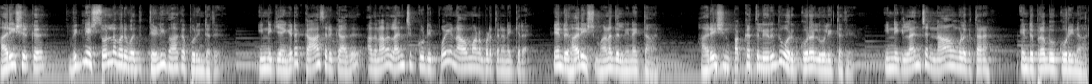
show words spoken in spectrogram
ஹரீஷிற்கு விக்னேஷ் சொல்ல வருவது தெளிவாக புரிந்தது. இன்னைக்கு என்கிட்ட காசு இருக்காது அதனால லஞ்சுக்கு கூட்டிட்டு போய் என்னை அவமானப்படுத்த நினைக்கிறேன் என்று ஹரீஷ் மனதில் நினைத்தான். ஹரீஷின் பக்கத்தில் இருந்து ஒரு குரல் ஒலித்தது. இன்னைக்கு லஞ்சை நான் உங்களுக்கு தரேன் என்று பிரபு கூறினார்.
